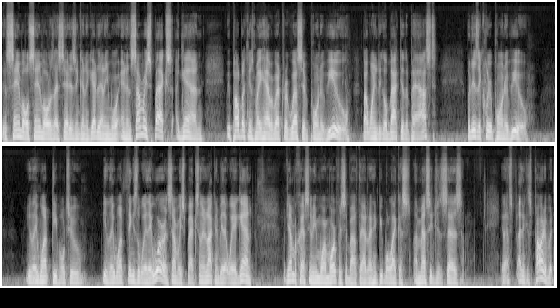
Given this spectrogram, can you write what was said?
the same old, same old, as I said, isn't going to get it anymore. And in some respects, again, Republicans may have a retrogressive point of view wanting to go back to the past, but it is a clear point of view. You know, they want people to, you know, they want things the way they were in some respects, and they're not going to be that way again. But Democrats are going to be more amorphous about that, and I think people like a, a message that says, you know, I think it's part of it.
